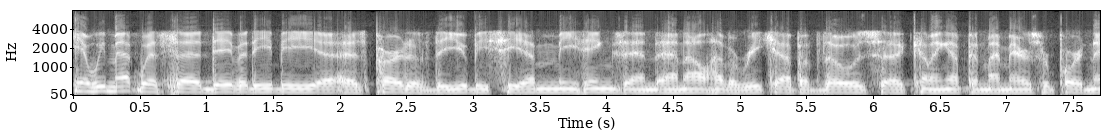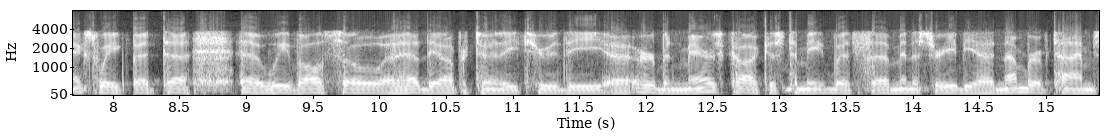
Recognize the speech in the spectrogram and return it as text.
Yeah, we met with uh, David Eby uh, as part of the UBCM meetings, and, and I'll have a recap of those uh, coming up in my mayor's report next week. But uh, uh, we've also uh, had the opportunity through the Urban Mayors Caucus to meet with Minister Eby a number of times,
